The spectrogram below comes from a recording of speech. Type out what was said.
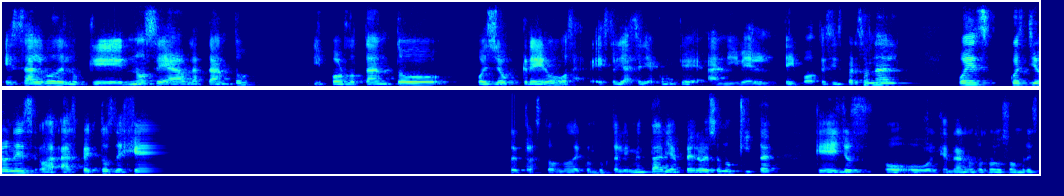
es algo de lo que no se habla tanto y por lo tanto, pues yo creo, o sea, esto ya sería como que a nivel de hipótesis personal, pues cuestiones o aspectos de género de trastorno de conducta alimentaria, pero eso no quita que ellos o, en general nosotros los hombres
